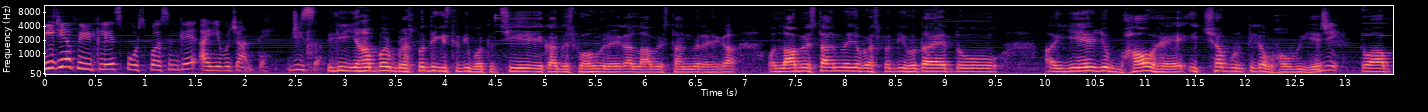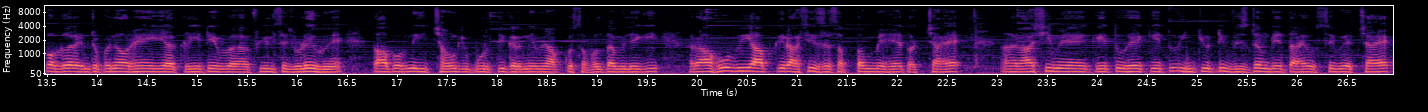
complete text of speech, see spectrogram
मीडिया फ़ील्ड के लिए स्पोर्ट्स पर्सन के लिए, आइए वो जानते हैं। जी सर देखिए, यहाँ पर बृहस्पति की स्थिति बहुत अच्छी है, एकादश भाव में रहेगा, लाभ स्थान में रहेगा, और लाभ स्थान में जब बृहस्पति होता है तो ये जो भाव है इच्छा पूर्ति का भाव भी है तो आप अगर एंटरप्रेन्योर हैं या क्रिएटिव फ़ील्ड से जुड़े हुए हैं तो आप अपनी इच्छाओं की पूर्ति करने में आपको सफलता मिलेगी। राहु भी आपकी राशि से सप्तम में है तो अच्छा है। राशि में केतु है केतु इंट्यूटिव विजडम देता है उससे भी अच्छा है।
